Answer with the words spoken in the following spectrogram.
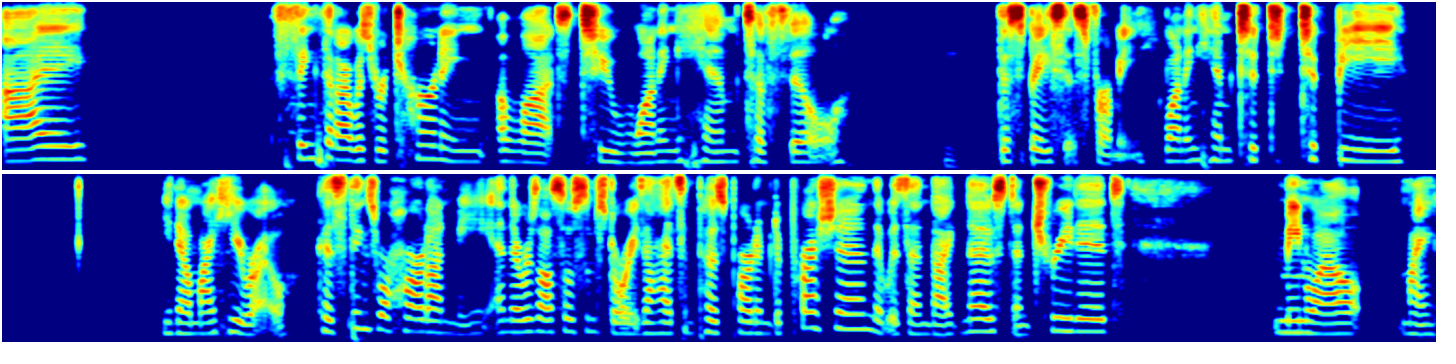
I think that I was returning a lot to wanting him to fill. The spaces for me, wanting him to, to, to be you know, my hero because things were hard on me. And there was also some stories. I had some postpartum depression that was undiagnosed, and treated Meanwhile, my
